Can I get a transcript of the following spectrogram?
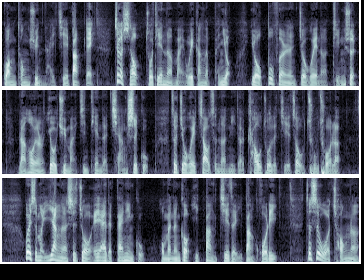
光通讯来接棒。对，这个时候，昨天呢买威刚的朋友，有部分人就会呢停损，然后呢又去买今天的强势股。这就会造成了你的操作的节奏出错了。为什么一样呢？是做 AI 的概念股，我们能够一棒接着一棒获利。这是我从呢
